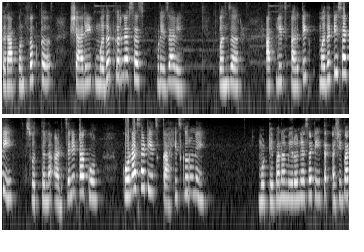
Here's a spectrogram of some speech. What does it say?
तर आपण फक्त शारीरिक मदत करण्यासच पुढे जावे. पण जर आपलीच आर्थिक मदतीसाठी स्वतःला अडचणीत टाकून कोणासाठीच काहीच करू नये मोठेपणा मिरवण्यासाठी तर अजिबात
